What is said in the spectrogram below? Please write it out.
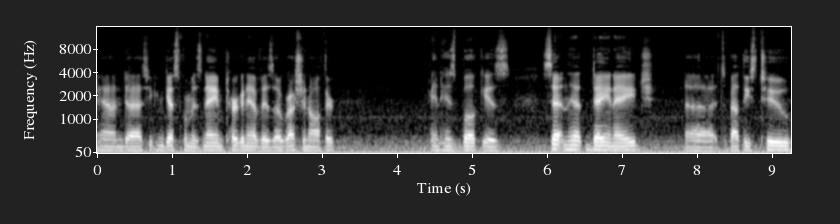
And uh, as you can guess from his name, Turgenev is a Russian author. And his book is set in that day and age. Uh, it's about these two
